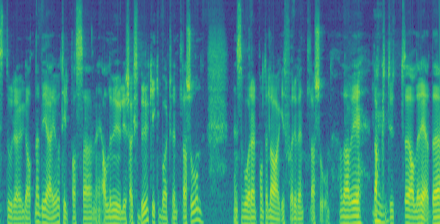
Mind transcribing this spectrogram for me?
store aggregatene, de er jo tilpassa alle mulige slags bruk, ikke bare til ventilasjon. Mens vår er på en måte laget for ventilasjon. Og da har vi lagt ut eh, allerede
